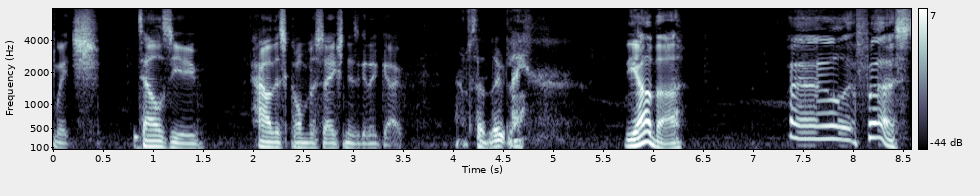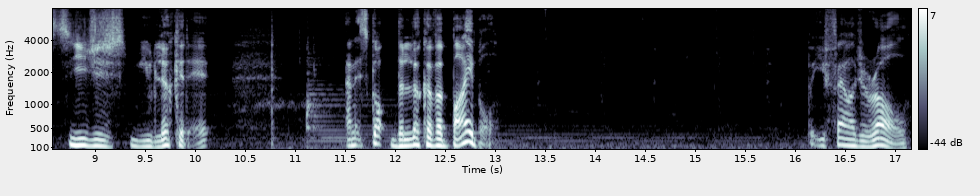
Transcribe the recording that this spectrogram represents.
which tells you how this conversation is going to go. Absolutely. The other, well, at first you just you look at it, and it's got the look of a Bible, but you failed your roll.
